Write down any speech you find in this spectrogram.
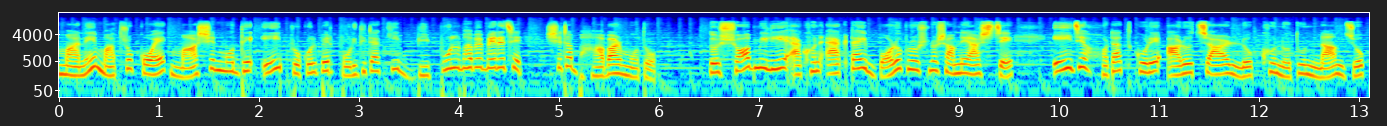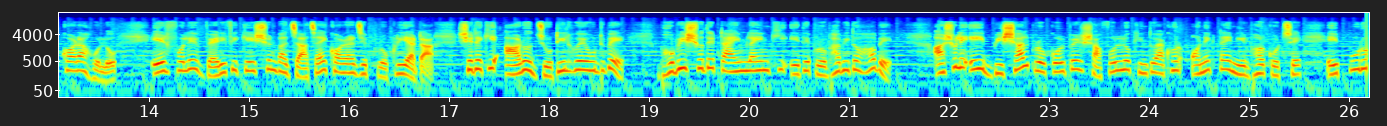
মানে মাত্র কয়েক মাসের মধ্যে এই প্রকল্পের পরিধিটা কি বিপুলভাবে বেড়েছে, সেটা ভাবার মতো। তো সব মিলিয়ে এখন একটাই বড় প্রশ্ন সামনে আসছে, এই যে হঠাৎ করে আরও চার লক্ষ নতুন নাম যোগ করা হলো, এর ফলে ভেরিফিকেশন বা যাচাই করার যে প্রক্রিয়াটা, সেটা কি আরও জটিল হয়ে উঠবে? ভবিষ্যতে টাইমলাইন কি এতে প্রভাবিত হবে? আসলে এই বিশাল প্রকল্পের সাফল্য কিন্তু এখন অনেকটাই নির্ভর করছে এই পুরো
